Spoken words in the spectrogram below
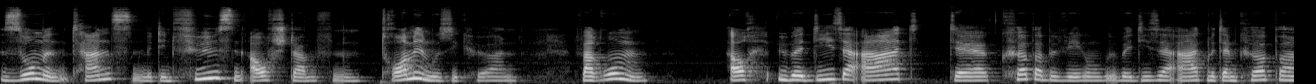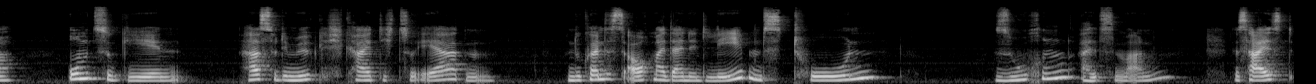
summen, tanzen, mit den Füßen aufstampfen, Trommelmusik hören. Warum? auch über diese Art der Körperbewegung, über diese Art mit deinem Körper umzugehen, hast du die Möglichkeit, dich zu erden. Und du könntest auch mal deinen Lebenston suchen als Mann. Das heißt,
